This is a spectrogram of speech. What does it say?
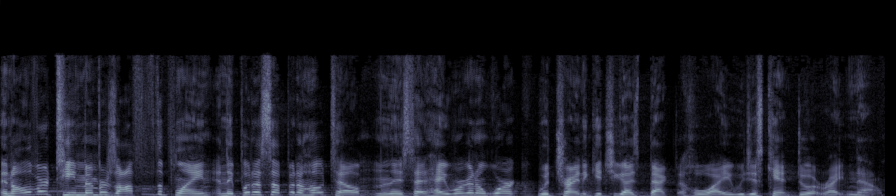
and all of our team members off of the plane, and they put us up in a hotel, and they said, hey, we're going to work with trying to get you guys back to Hawaii. We just can't do it right now.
